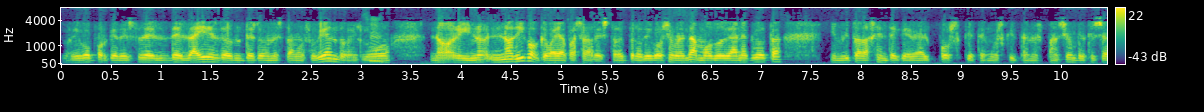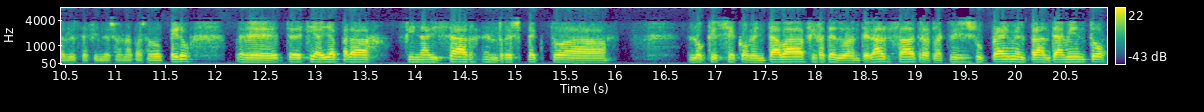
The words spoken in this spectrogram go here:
Lo digo porque desde, desde ahí es donde, desde donde estamos subiendo. Y luego, no, y no, no, digo que vaya a pasar esto, ¿eh? pero digo simplemente a modo de anécdota. Invito a la gente que vea el post que tengo escrito en expansión, precisamente este fin de semana pasado. Pero eh, te decía ya para finalizar en respecto a lo que se comentaba, fíjate, durante el alza, tras la crisis subprime, el planteamiento,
